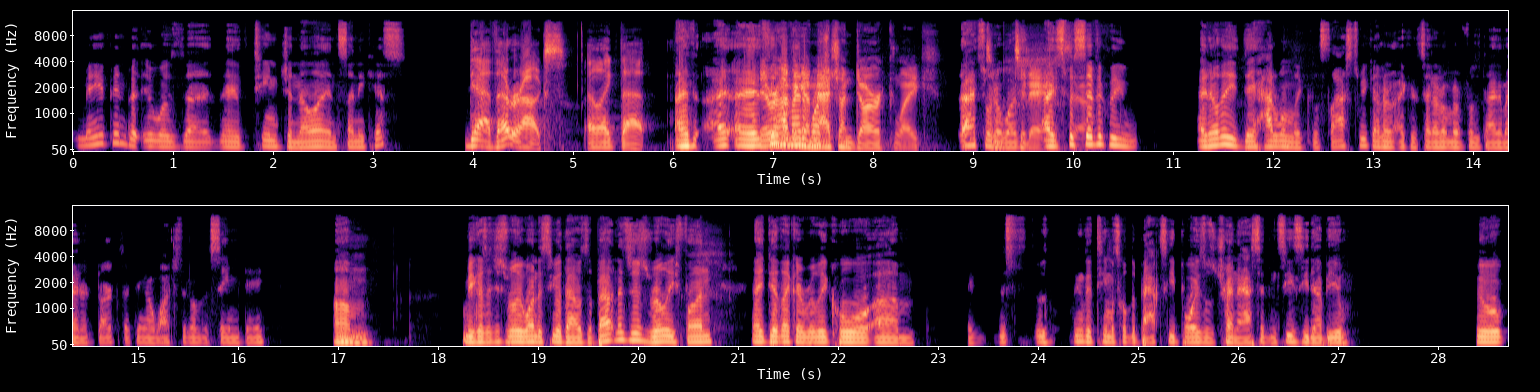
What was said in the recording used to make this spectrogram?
I th- may have been, but it was uh, they have Team Janela and Sunny Kiss. Yeah, that rocks. I like that. I, I, I They were having might a watched- match on Dark, like That's what to- it was. today, I so. specifically, I know they they had one like this last week. I don't. Like I said, I don't remember if it was Dynamite or Dark. I think I watched it on the same day. Um, because I just really wanted to see what that was about, and it's just really fun. And I did like a really cool um, like this. I think the team was called the Backseat Boys. It Was Trent Acid and CCW, who,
